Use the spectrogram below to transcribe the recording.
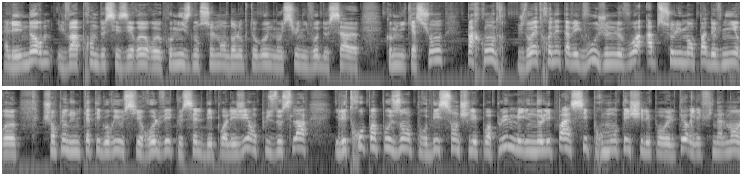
elle est énorme. Il va apprendre de ses erreurs euh, commises non seulement dans l'octogone, mais aussi au niveau de sa euh, communication. Par contre, je dois être honnête avec vous, je ne le vois absolument pas devenir euh, champion d'une catégorie aussi relevée que celle des poids légers. En plus de cela, il est trop imposant pour descendre chez les poids plumes, mais il ne l'est pas assez pour monter chez les poids welter. Il est finalement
